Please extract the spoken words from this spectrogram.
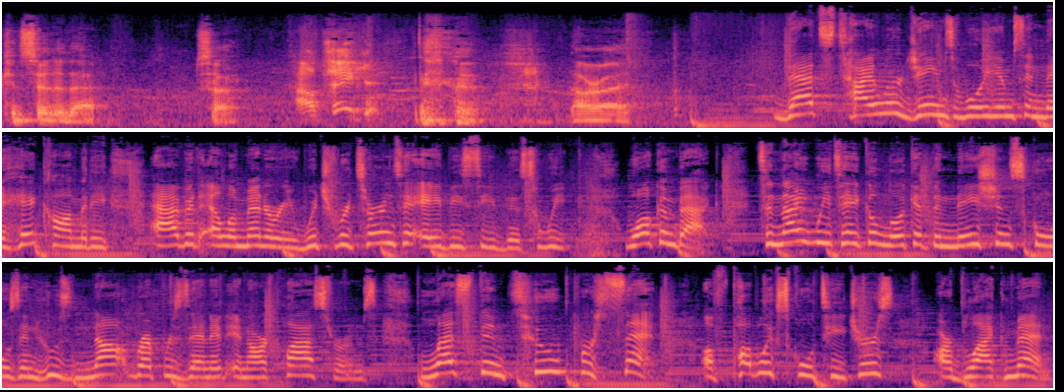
consider that, sir. I'll take it. All right. That's Tyler James Williams in the hit comedy Abbott Elementary, which returned to ABC this week. Welcome back. Tonight, we take a look at the nation's schools and who's not represented in our classrooms. Less than 2% of public school teachers are black men.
